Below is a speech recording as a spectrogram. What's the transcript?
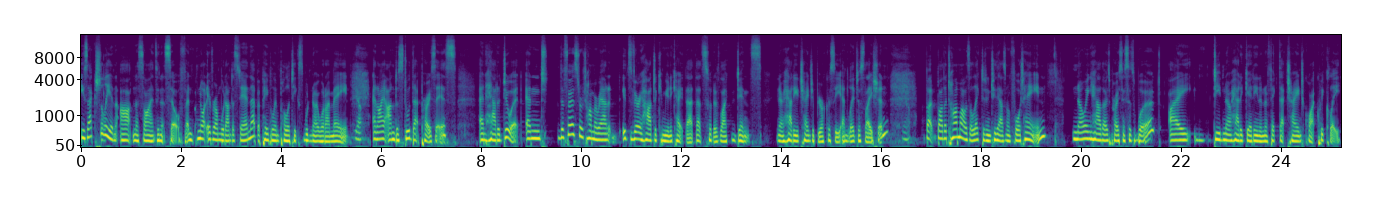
is actually an art and a science in itself. And not everyone would understand that, but people in politics would know what I mean. Yep. And I understood that process and how to do it. And the first time around, it's very hard to communicate that. That's sort of like dense. You know, how do you change a bureaucracy and legislation? Yep. But by the time I was elected in 2014, knowing how those processes worked, I did know how to get in and affect that change quite quickly.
